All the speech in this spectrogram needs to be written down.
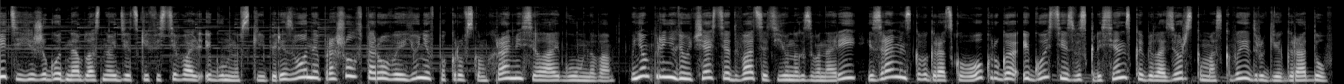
Третий ежегодный областной детский фестиваль «Игумновские перезвоны» прошел 2 июня в Покровском храме села Игумново. В нем приняли участие 20 юных звонарей из Раменского городского округа и гости из Воскресенска, Белозерска, Москвы и других городов.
